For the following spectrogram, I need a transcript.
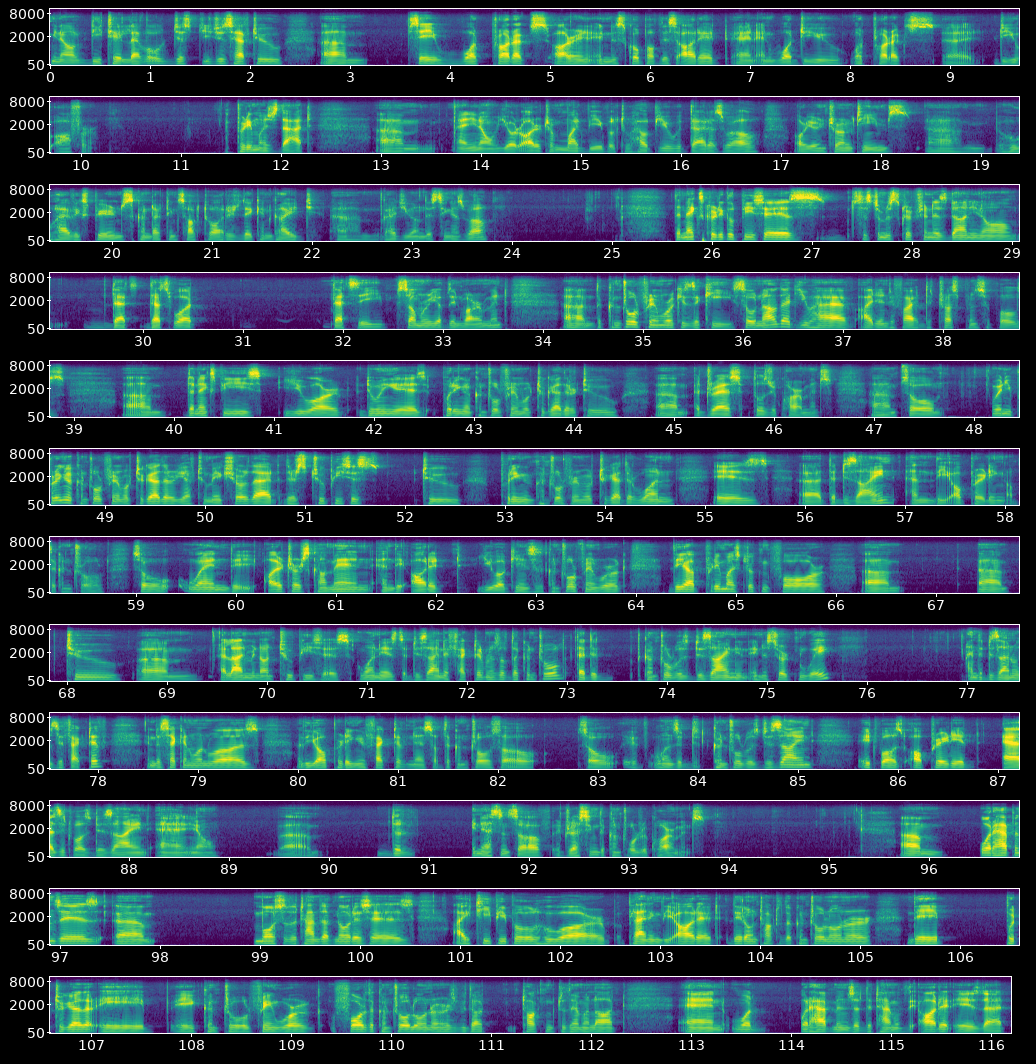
you know, detail level. Just you just have to um, say what products are in, in the scope of this audit and, and what do you what products uh, do you offer. Pretty much that. Um, and you know your auditor might be able to help you with that as well or your internal teams um, who have experience conducting SOC 2 audits they can guide um, guide you on this thing as well the next critical piece is system description is done you know that's that's what that's the summary of the environment um, the control framework is the key so now that you have identified the trust principles um, the next piece you are doing is putting a control framework together to um, address those requirements. Um, so when you're putting a control framework together, you have to make sure that there's two pieces to putting a control framework together. One is uh, the design and the operating of the control. So when the auditors come in and they audit you against the control framework, they are pretty much looking for um, uh, two um, alignment on two pieces. One is the design effectiveness of the control, that the control was designed in, in a certain way and the design was effective. And the second one was the operating effectiveness of the control. So, so if once the control was designed, it was operated as it was designed, and you know, um, the in essence of addressing the control requirements. Um, what happens is um, most of the times I've noticed is IT people who are planning the audit, they don't talk to the control owner. They put together a a control framework for the control owners without talking to them a lot. And what what happens at the time of the audit is that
